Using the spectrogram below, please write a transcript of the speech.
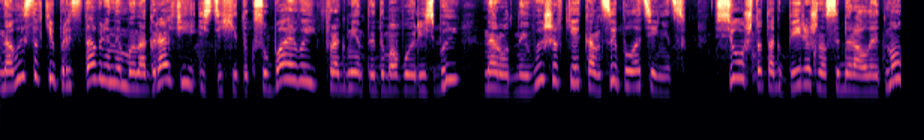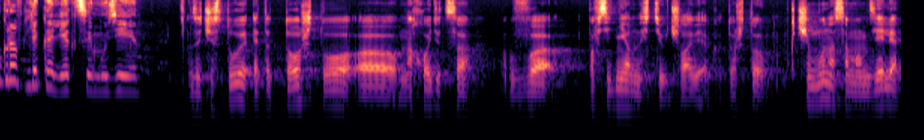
На выставке представлены монографии и стихи Таксубаевой, фрагменты дымовой резьбы, народные вышивки, концы полотенец. Все, что так бережно собирал этнограф для коллекции музея. Зачастую это то, что э, находится в повседневности у человека, то, что к чему на самом деле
